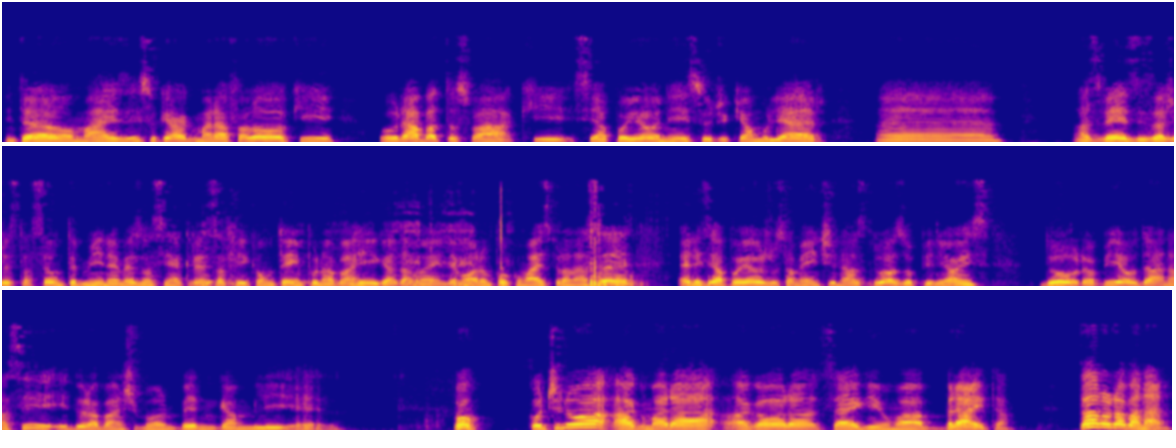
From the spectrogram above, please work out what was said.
Então, mais isso que a Agmará falou, que o Rabatosfa, que se apoiou nisso, de que a mulher, é, às vezes a gestação termina, mesmo assim a criança fica um tempo na barriga da mãe, demora um pouco mais para nascer, ele se apoiou justamente nas duas opiniões, do Rabi Yehuda e do Rabban Shimon Ben Gamliel. Bom, continua a Agmará, agora segue uma braita. Tano Rabanan.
